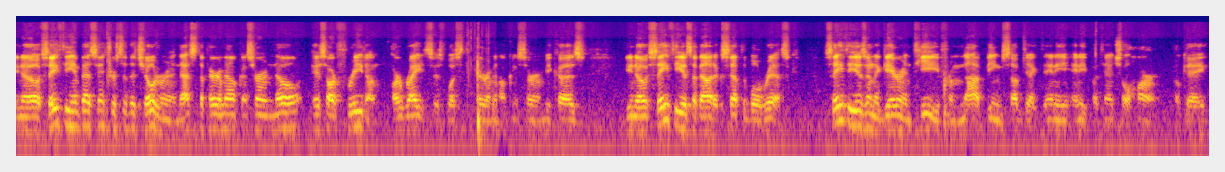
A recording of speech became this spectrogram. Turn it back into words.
You know, safety and best interest of the children, and that's the paramount concern. No, it's our freedom, our rights is what's the paramount concern because, you know, safety is about acceptable risk. Safety isn't a guarantee from not being subject to any any potential harm. Okay.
